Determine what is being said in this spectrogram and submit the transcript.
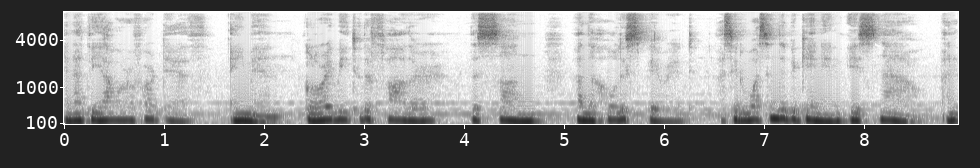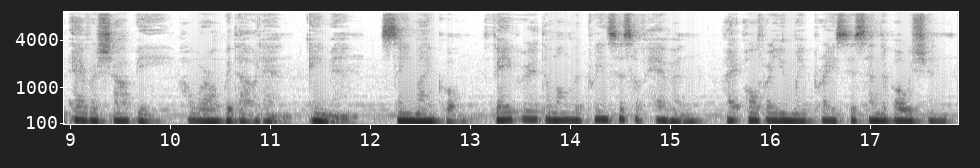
and at the hour of our death. Amen. Glory be to the Father, the Son, and the Holy Spirit, as it was in the beginning, is now, and ever shall be a world without end. Amen. Saint Michael, favorite among the princes of heaven, I offer you my praises and devotion,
